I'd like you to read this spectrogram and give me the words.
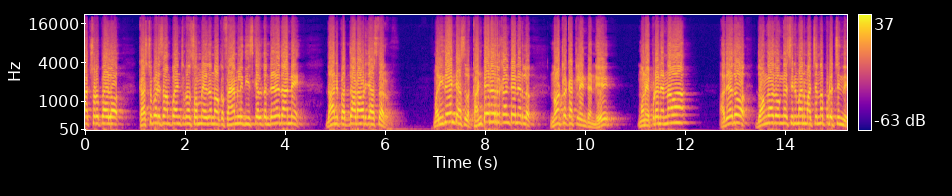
లక్ష రూపాయలు కష్టపడి సంపాదించుకున్న సొమ్ము ఏదన్నా ఒక ఫ్యామిలీ తీసుకెళ్తుంటేనే దాన్ని దాన్ని పెద్ద అడావడి చేస్తారు. మరి ఇదేంటి అసలు? కంటైనర్లు కంటైనర్లు. నోట్ల కట్టలు ఏంటండి మనం ఎప్పుడైనా విన్నావా? అదేదో దొంగ దొంగ సినిమాని మా చిన్నప్పుడు వచ్చింది.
